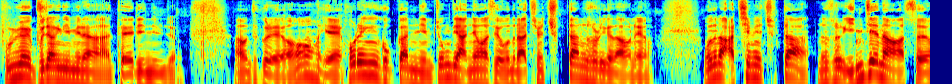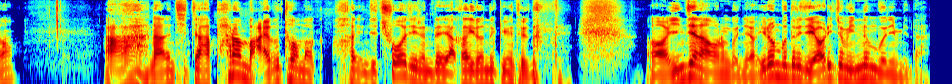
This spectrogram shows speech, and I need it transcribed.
분명히 부장님이나 대리님 좀. 아무튼 그래요. 예. 호랭이 곡가님, 쫑디 안녕하세요. 오늘 아침에 춥다는 소리가 나오네요. 오늘 아침에 춥다는 소리 인제 나왔어요. 아, 나는 진짜 8월 말부터 막, 아, 이제 추워지는데 약간 이런 느낌이 들던데. 어, 인제 나오는군요. 이런 분들이 이제 열이 좀 있는 분입니다.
